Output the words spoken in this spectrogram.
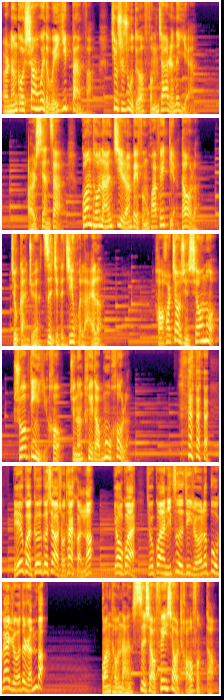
而能够上位的唯一办法，就是入得冯家人的眼。而现在，光头男既然被冯华飞点到了，就感觉自己的机会来了。好好教训肖诺，说不定以后就能退到幕后了。哈哈哈，别怪哥哥下手太狠了，要怪就怪你自己惹了不该惹的人吧。光头男似笑非笑嘲讽道。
